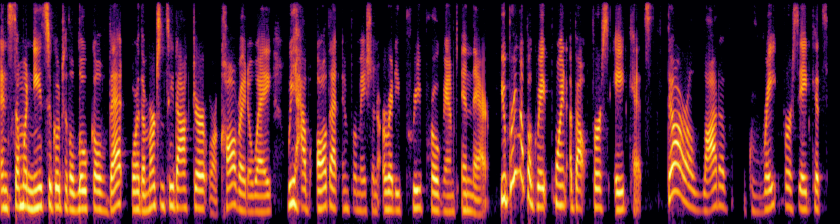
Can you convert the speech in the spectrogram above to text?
and someone needs to go to the local vet or the emergency doctor or call right away, we have all that information already pre programmed in there. You bring up a great point about first aid kits. There are a lot of great first aid kits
